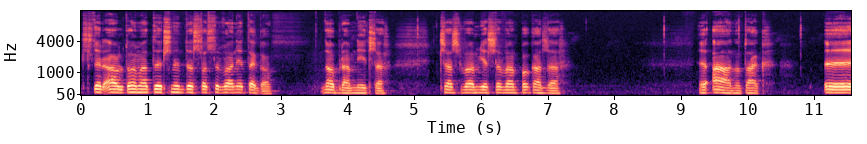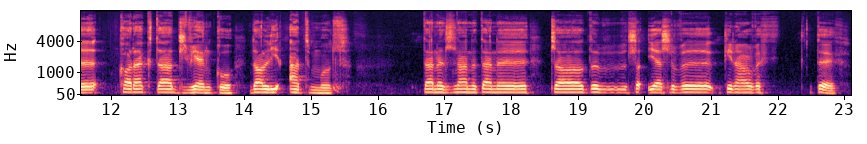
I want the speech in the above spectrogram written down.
cztery automatyczne dostosowanie tego. Dobra, mniejsza. Czas wam jeszcze wam pokażę. Y, A, no tak. Yy, korekta dźwięku Dolly Atmos. Ten znany ten y, co y, co jest w kinowych tych.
